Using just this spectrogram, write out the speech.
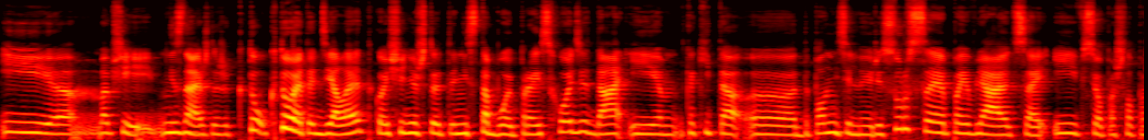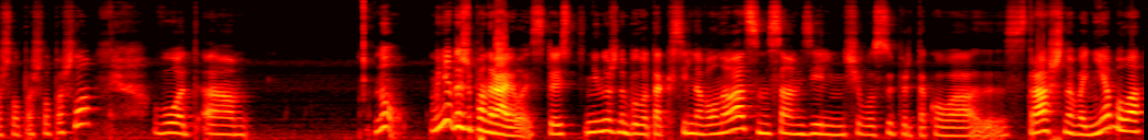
и э, вообще не знаешь даже, кто, кто это делает, такое ощущение, что это не с тобой происходит, да, и какие-то э, дополнительные ресурсы появляются, и все пошло, пошло, пошло, пошло. Вот. Э, ну, мне даже понравилось, то есть не нужно было так сильно волноваться, на самом деле ничего супер такого э, страшного не было.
